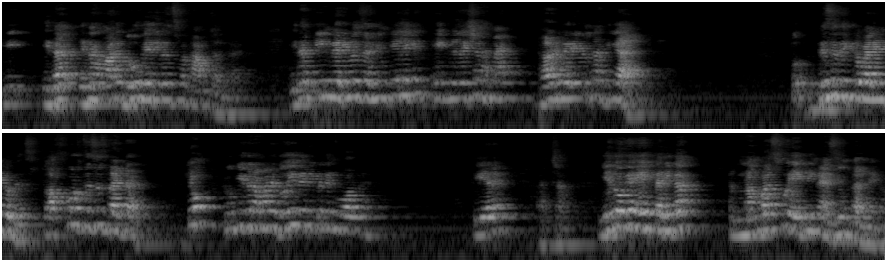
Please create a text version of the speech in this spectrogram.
कि इधर इधर हमारे दो वेरिएबल्स पर काम चल रहा है। इधर तीन वेरिएबल्स अज्यूम किए लेकिन एक रिलेशन हमें थर्ड वेरिएबल का दिया है। तो this is equivalent to this तो of course this is better क्यों? क्योंकि इधर हमारे दो ही वेरिएबल इन्वॉल्व है। क्लियर है? अच्छा। ये तो गया एक तरीका नंबर्स को ही में अज्यूम करने का।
